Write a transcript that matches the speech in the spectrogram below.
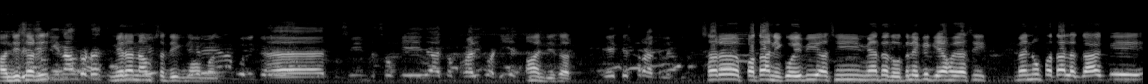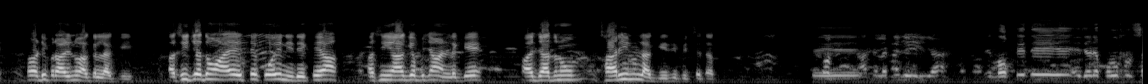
ਹਾਂਜੀ ਸਰ ਜੀ। ਕੀ ਨਾਮ ਤੁਹਾਡਾ? ਮੇਰਾ ਨਾਮ ਸਦੀਕ ਮੁਹੰਮਦ। ਤੁਸੀਂ ਦੱਸੋ ਕਿ ਇਹ ਅੱਜ ਪਰਾਲੀ ਤੁਹਾਡੀ ਹੈ? ਹਾਂਜੀ ਸਰ। ਇਹ ਕਿਸ ਤਰ੍ਹਾਂ ਅੱਗ ਲੱਗੀ? ਸਰ ਪਤਾ ਨਹੀਂ ਕੋਈ ਵੀ ਅਸੀਂ ਮੈਂ ਤਾਂ ਦੁੱਧ ਲੈ ਕੇ ਗਿਆ ਹੋਇਆ ਸੀ। ਮੈਨੂੰ ਪਤਾ ਲੱਗਾ ਕਿ ਤੁਹਾਡੀ ਪਰਾਲੀ ਨੂੰ ਅੱਗ ਲੱਗ ਗਈ। ਅਸੀਂ ਜਦੋਂ ਆਏ ਇੱਥੇ ਕੋਈ ਨਹੀਂ ਦੇਖਿਆ। ਅਸੀਂ ਆ ਕੇ ਬੁਝਾਉਣ ਲੱਗੇ। ਆ ਜਦ ਨੂੰ ਸਾਰੀ ਨੂੰ ਲੱਗ ਗਈ ਸੀ ਪਿੱਛੇ ਤੱਕ। ਤੇ ਅੱਗ ਲੱਗੀ ਗਈ ਆ। ਤੇ ਮੌਕੇ ਤੇ ਜਿਹੜੇ ਪੁਲਿਸ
